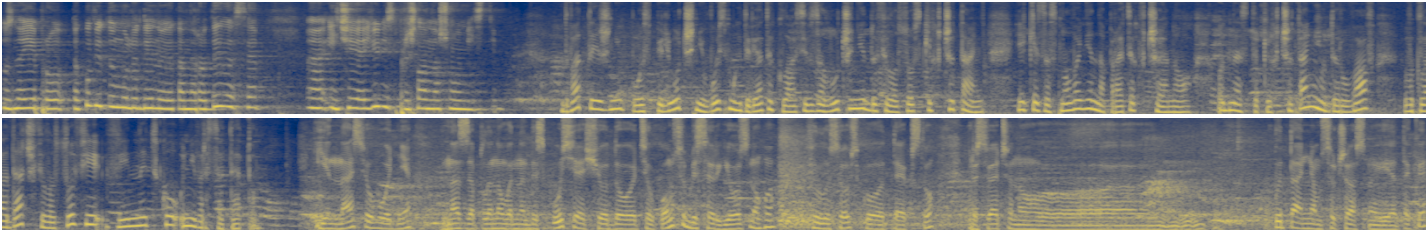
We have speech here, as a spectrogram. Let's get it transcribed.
узнає про таку відому людину, яка народилася е, і чия юність прийшла в нашому місті. Два тижні поспіль учні 8-9 класів залучені до філософських читань, які засновані на працях вченого. Одне з таких читань модерував викладач філософії Вінницького університету. І на сьогодні у нас запланована дискусія щодо цілком собі серйозного філософського тексту, присвяченого е, питанням сучасної етики.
